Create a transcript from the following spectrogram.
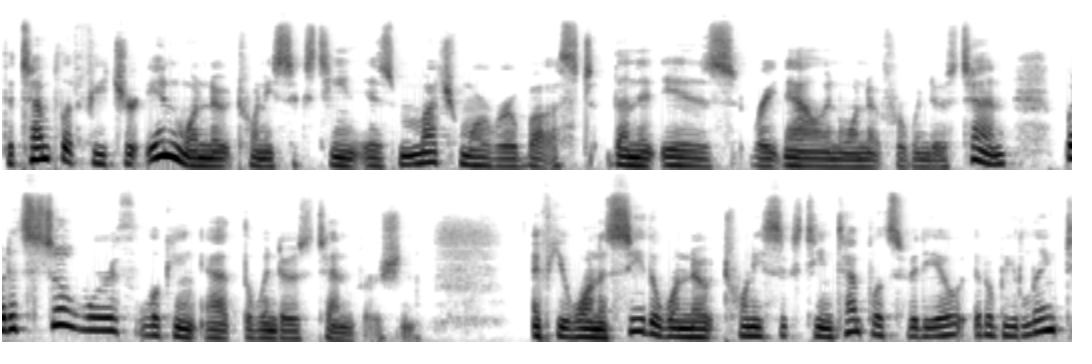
The template feature in OneNote 2016 is much more robust than it is right now in OneNote for Windows 10, but it's still worth looking at the Windows 10 version. If you want to see the OneNote 2016 templates video, it'll be linked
